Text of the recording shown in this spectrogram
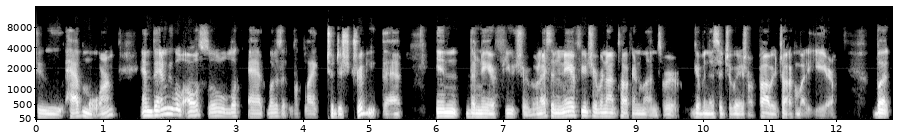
to have more. And then we will also look at what does it look like to distribute that in the near future. But when I say the near future, we're not talking months. We're given the situation, we're probably talking about a year. But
